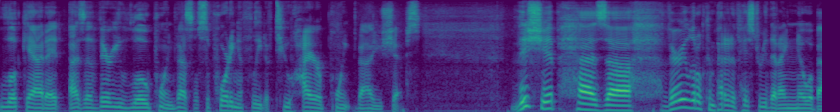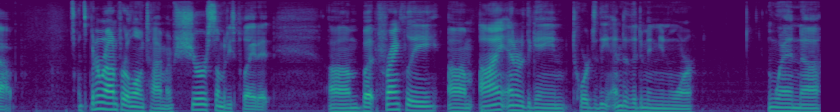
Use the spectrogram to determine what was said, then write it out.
look at it as a very low point vessel supporting a fleet of two higher point value ships. This ship has uh, very little competitive history that I know about. It's been around for a long time. I'm sure somebody's played it. Um, but frankly, um, I entered the game towards the end of the Dominion War when uh,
